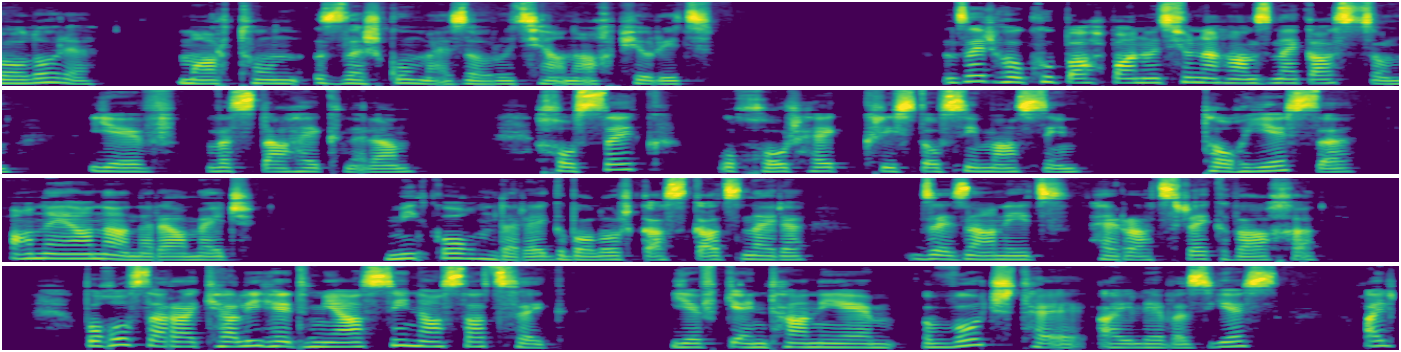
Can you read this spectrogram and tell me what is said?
բոլորը մարդուն զրկում է զորության աղբյուրից։ Ձեր հոգու պահպանությունը հանձնեք Աստծուն եւ վստահեք նրան։ Խոսեք ու խորհեք Քրիստոսի մասին։ Թող եսը անեանա նրա մեջ։ Մի կողմ դրեք բոլոր կասկածները, ձեզանից հեռացրեք վախը։ Պողոս Արաքյալի հետ միասին ասացեք. Եվ կենթանի եմ ոչ թե այլևս ես, այլ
